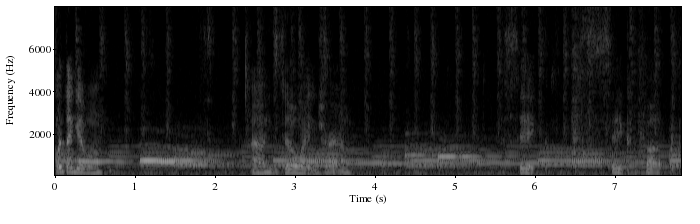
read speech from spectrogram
What they give him? Oh, he's still waiting trial. Sick. Sick fuck.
